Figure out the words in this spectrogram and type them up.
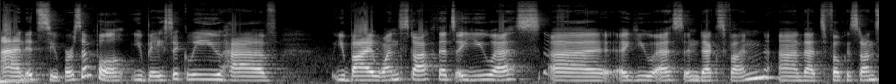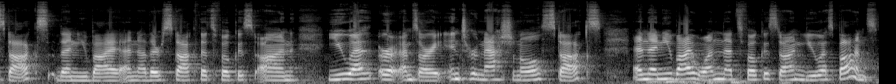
and it's super simple. You basically you have you buy one stock that's a U.S. Uh, a U.S. index fund uh, that's focused on stocks. Then you buy another stock that's focused on U.S. or I'm sorry, international stocks, and then you buy one that's focused on U.S. bonds,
